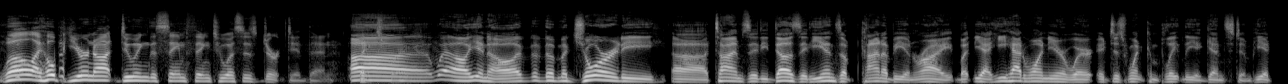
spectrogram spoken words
Well, I hope you're not doing the same thing to us as Dirt did then. Thanks, Uh, well, you know, the, the majority uh, times that he does it, he ends up kind of being right. But yeah, he had one year where it just went completely against him. He had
